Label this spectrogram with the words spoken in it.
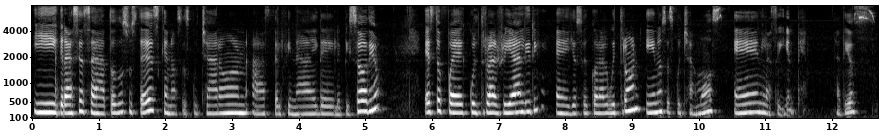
Y gracias a todos ustedes que nos escucharon hasta el final del episodio. Esto fue Cultural Reality. Eh, yo soy Coral Huitrón y nos escuchamos en la siguiente. Adiós.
